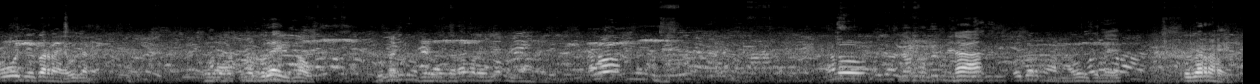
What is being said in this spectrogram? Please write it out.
वो जो कर रहा है वो कर रहा है बुरा ही ना ना वो कर रहा ना वो जो है वो कर रहा है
